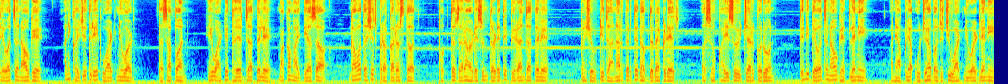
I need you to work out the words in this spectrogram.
देवाचं नाव घे आणि खंयची तरी एक वाट निवड. तसा पण हे वाटे थंयच जातले म्हाका माहिती आसा गावात असेच प्रकार असतात. फक्त जरा हडेसून तडे ते फिरान जातले. पण शेवटी जाणार तर ते धबधब्याकडेच. असो काहीसो विचार करून त्यांनी देवाचं नाव घेतल्याने आणि आपल्या उजव्या बाजूची वाट निवडल्याने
